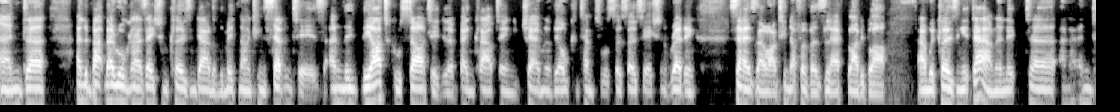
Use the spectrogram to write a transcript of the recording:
and uh, and about their organisation closing down in the mid 1970s. And the, the article started, you know, Ben Clouting, chairman of the Old Contemptibles Association of Reading, says there aren't enough of us left, blah blah blah, and we're closing it down. And it uh, and, and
